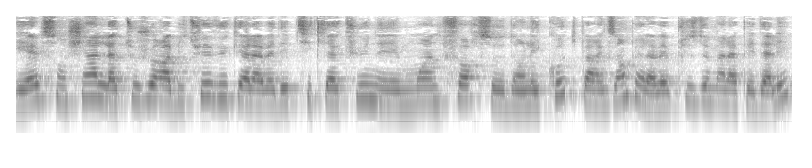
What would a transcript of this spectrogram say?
Et elle, son chien, elle l'a toujours habitué, vu qu'elle avait des petites lacunes et moins de force dans les côtes, par exemple. Elle avait plus de mal à pédaler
